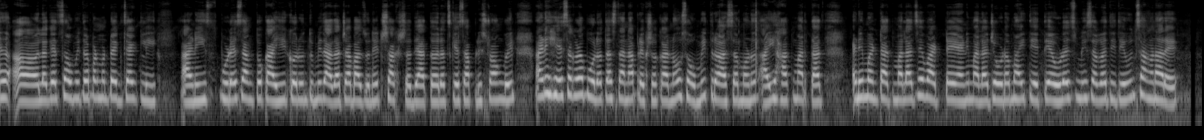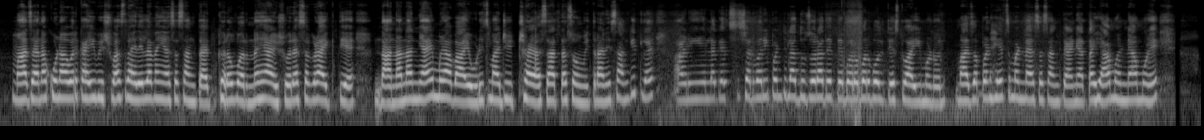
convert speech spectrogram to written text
लगेच सौमित्र पण म्हणतो एक्झॅक्टली आणि पुढे सांगतो काही करून तुम्ही दादाच्या बाजूनेच साक्ष द्या तरच केस आपली स्ट्रॉंग होईल. आणि हे सगळं बोलत असताना प्रेक्षकांनो सौमित्र असं म्हणून आई हाक मारतात आणि म्हणतात मला जे वाटतंय आणि मला जेवढं माहिती आहे तेवढंच मी सगळं तिथे येऊन सांगणार आहे. माझा ना कुणावर काही विश्वास राहिलेला नाही असं सांगतात. खरं वर्ण हे ऐश्वर्या सगळं ऐकतेय. नानांना न्याय मिळावा एवढीच माझी इच्छा आहे असं आता सौमित्राने सांगितलंय. आणि लगेच शर्वरी पण तिला दुजोरा देते बरोबर बोलतेस तू आई म्हणून. माझं पण हेच म्हणणं आहे असं सांगते. आणि आता ह्या म्हणण्यामुळे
